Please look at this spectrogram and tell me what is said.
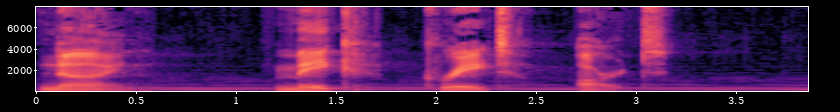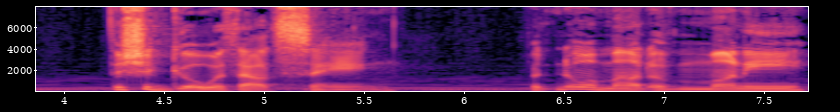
9. Make great art. This should go without saying, but no amount of money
